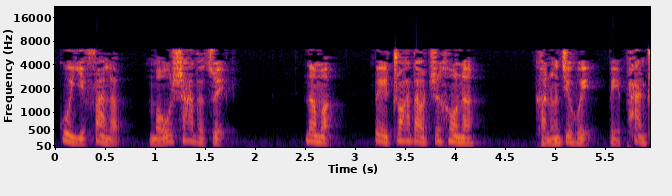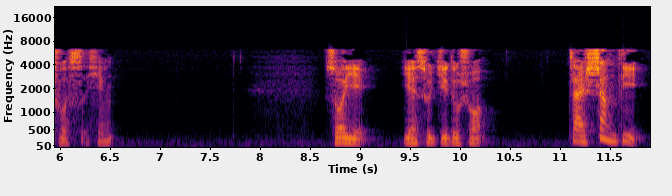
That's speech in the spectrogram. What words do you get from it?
故意犯了谋杀的罪，那么被抓到之后呢，可能就会被判处死刑。所以，耶稣基督说，在上帝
